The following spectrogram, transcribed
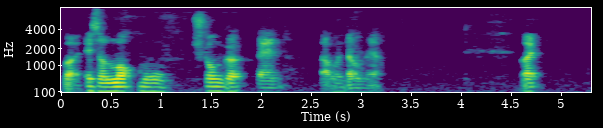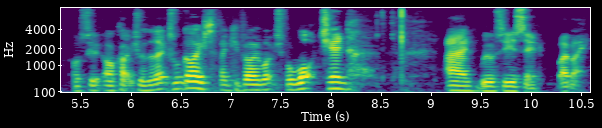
but it's a lot more stronger than that one down there. Right, I'll see. I'll catch you on the next one, guys. Thank you very much for watching, and we'll see you soon. Bye bye.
